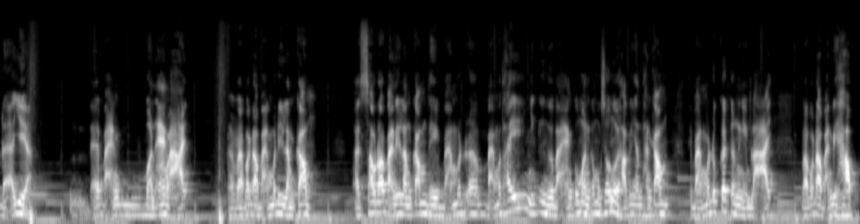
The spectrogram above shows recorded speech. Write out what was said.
Để gì ạ? À? để bạn bình an lại và bắt đầu bạn mới đi làm công. À, sau đó bạn đi làm công thì bạn mới ờ, bạn mới thấy những cái người bạn của mình có một số người họ kinh doanh thành công thì bạn mới đúc kết kinh nghiệm lại và bắt đầu bạn đi học.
